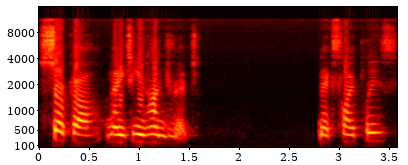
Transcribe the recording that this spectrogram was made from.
circa 1900. Next slide, please.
